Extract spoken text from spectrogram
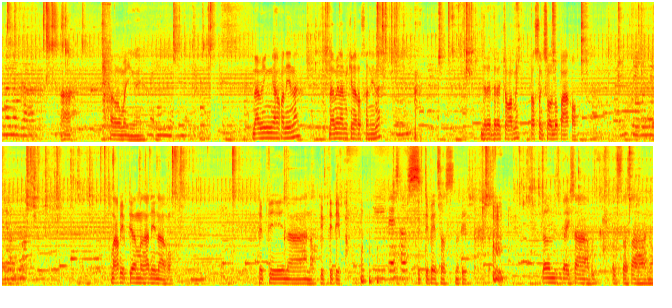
Nanonood lang ako. Ah. Parang maingay. Daming ano kanina? Dami namin kinaros kanina. Dire-diretso kami. Tapos nag-solo pa ako. Naka 50 naman kanina ako. 50 na ano, 50 tip. 50 pesos. 50 pesos na tip. Doon guys sa pag sa ano,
